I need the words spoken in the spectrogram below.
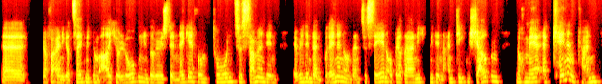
äh, ja, vor einiger Zeit mit einem Archäologen in der Wüste Negev, um Ton zu sammeln, den, er will den dann brennen, um dann zu sehen, ob er da nicht mit den antiken Scherben noch mehr erkennen kann,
